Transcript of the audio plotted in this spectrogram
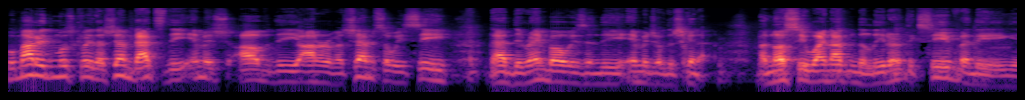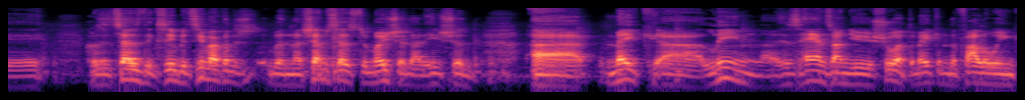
Humarid Muskved Hashem, that's the image of the honor of Hashem, so we see that the rainbow is in the image of the Shekhinah. But no see why not in the leader, the Ksiv, and the because it says the when Hashem says to Moshe that he should uh, make uh, lean his hands on Yeshua to make him the following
